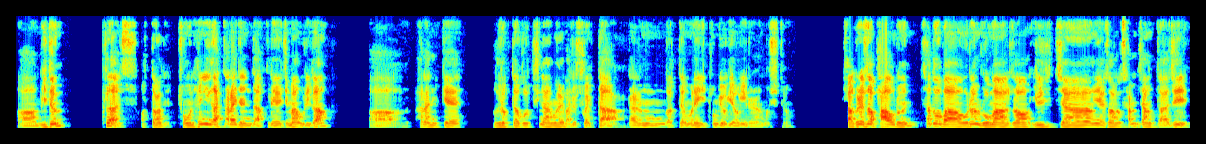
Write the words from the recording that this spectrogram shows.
어, 믿음 플러스 어떤 좋은 행위가 따라야 된다. 그래야지만 우리가 어, 하나님께 의롭다고 칭함을 받을 수가 있다라는 것 때문에 이 종교 개혁이 일어난 것이죠. 자, 그래서 바울은 사도 바울은 로마서 1장에서 3장까지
